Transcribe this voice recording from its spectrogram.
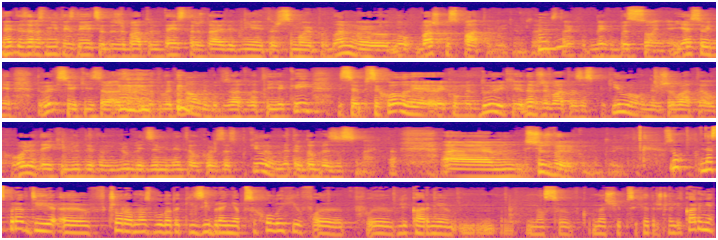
Знаєте, зараз мені так здається, дуже багато людей страждають однією тою ж самою проблемою. Ну важко спати людям зараз. Так в них безсоння. Я сьогодні дивився якийсь раз телеканал, не буду згадувати який. Психологи рекомендують не вживати заспокійливого, не вживати алкоголю. Деякі люди люблять замінити алкоголь заспокійливим, вони так добре засинають. Так? Ем, що ж ви рекомендуєте? Ну насправді е, вчора в нас було таке зібрання психологів е, в е, в лікарні у нас в нашій психіатричній лікарні,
